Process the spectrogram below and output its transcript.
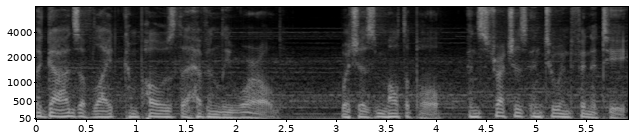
The gods of light compose the heavenly world, which is multiple and stretches into infinity,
